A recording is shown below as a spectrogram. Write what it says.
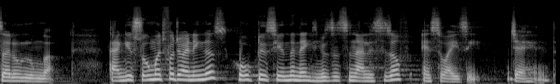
ज़रूर लूँगा। Thank you so much for joining us hope to see in the next business analysis of S O I C जय हिंद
